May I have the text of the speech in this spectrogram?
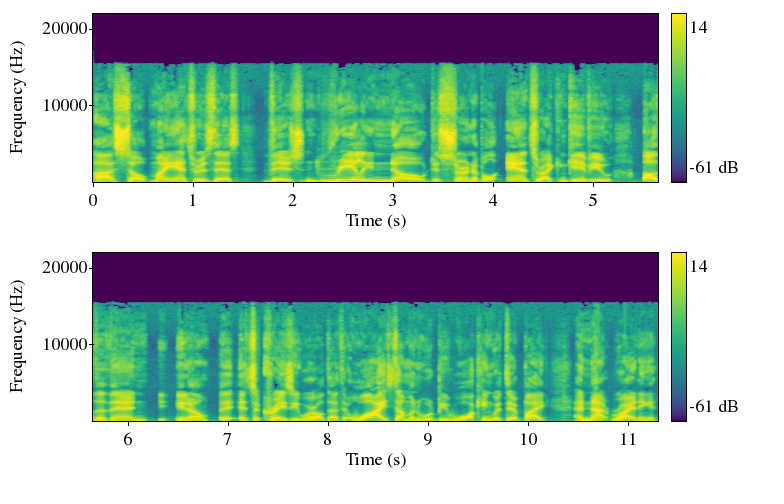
Uh, so my answer is this: There's really no discernible answer I can give you other than you know it's a crazy world out there. Why someone would be walking with their bike and not riding it?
